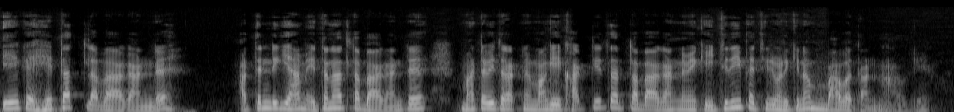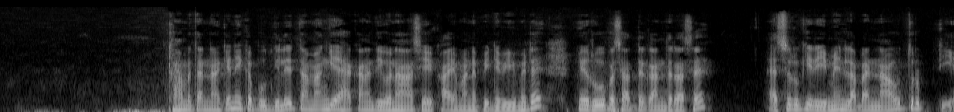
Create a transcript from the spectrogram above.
ඒක හෙටත් ලබා ගන්න අතෙන්ද ගියාම එතනත් ලබා ගන්නට මට විතරක් නෙවෙයි මගේ කට්ටියටත් ලබා ගන්න මේක ඉතිරි පැතිරීමට කියනවා භව තණ්හාව කියලා. කාම තණ්හා කියන්නේ එක පුද්ගලයා තමන්ගේ ඇහ කන දිව නාසය කය මන පිනවීමට මේ රූප ශබ්ද ගන්ධ රස ඇසුරු කිරීමෙන් ලබන්නා වූ තෘප්තිය.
